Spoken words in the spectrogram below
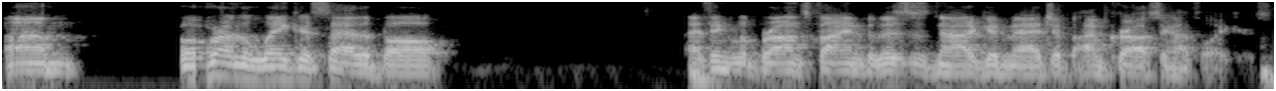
Um, over on the Lakers side of the ball, I think LeBron's fine, but this is not a good matchup. I'm crossing off the Lakers.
